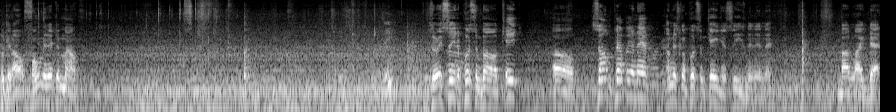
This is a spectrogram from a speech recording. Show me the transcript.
Look at all foaming at the mouth. So they say to put some uh, Kate, uh, salt and pepper in there. I'm just gonna put some Cajun seasoning in there, about like that.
